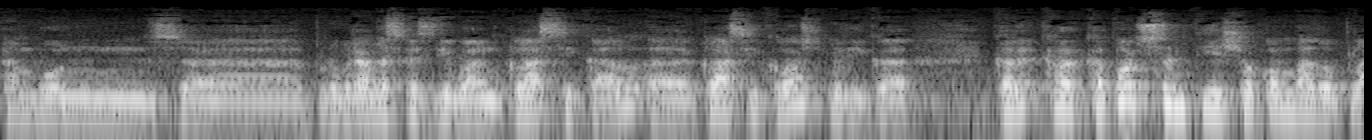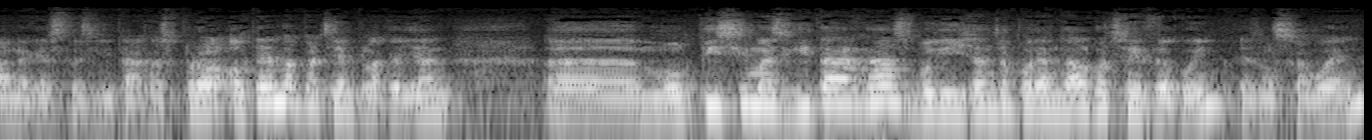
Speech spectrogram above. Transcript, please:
amb uns eh, programes que es diuen classical, eh, clàssicos, vull dir que, que, que, que pots sentir això com va doblant aquestes guitarres. Però el tema, per exemple, que hi ha eh, moltíssimes guitarres, vull dir, ja ens en podem anar al God Save the Queen, que és el següent,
